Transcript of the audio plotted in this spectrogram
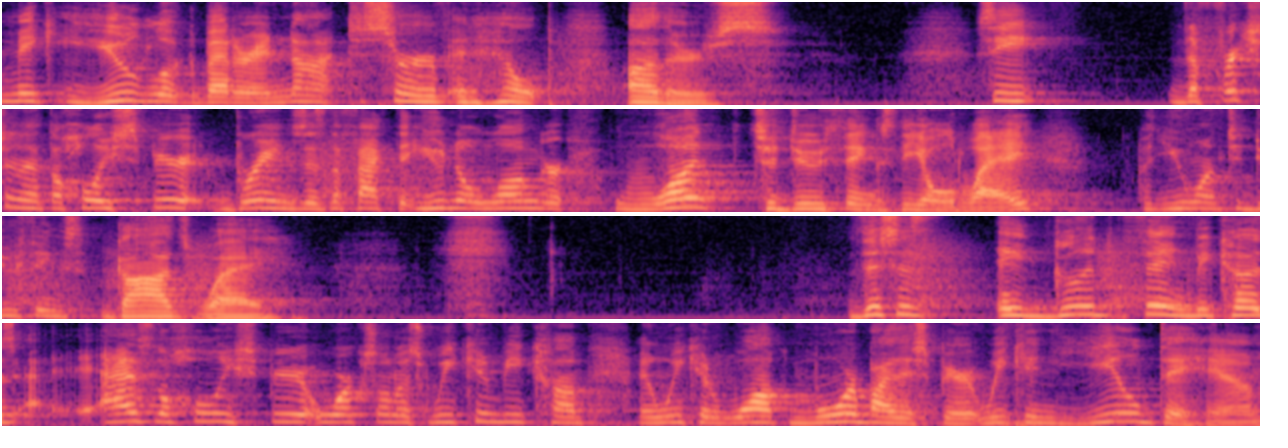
make you look better and not to serve and help others. See, the friction that the Holy Spirit brings is the fact that you no longer want to do things the old way, but you want to do things God's way. This is a good thing because as the Holy Spirit works on us, we can become and we can walk more by the Spirit. We can yield to Him.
